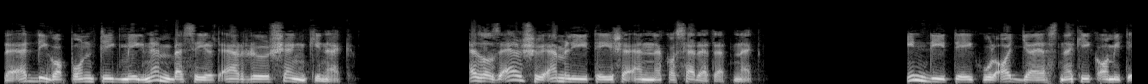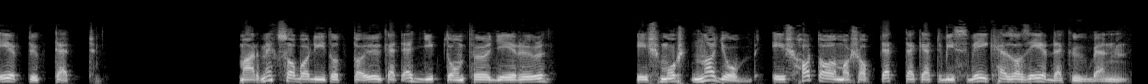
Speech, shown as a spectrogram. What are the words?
de eddig a pontig még nem beszélt erről senkinek. Ez az első említése ennek a szeretetnek. Indítékul adja ezt nekik, amit értük tett. Már megszabadította őket Egyiptom földjéről, és most nagyobb és hatalmasabb tetteket visz véghez az érdekükben.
